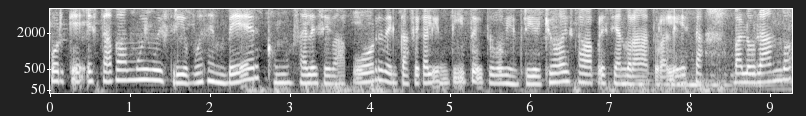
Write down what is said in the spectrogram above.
porque estaba muy muy frío. Pueden ver cómo sale ese vapor del café calientito y todo bien frío. Yo estaba apreciando la naturaleza, valorando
